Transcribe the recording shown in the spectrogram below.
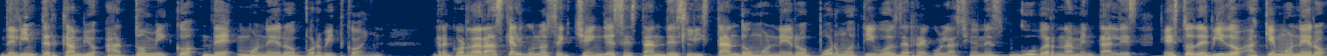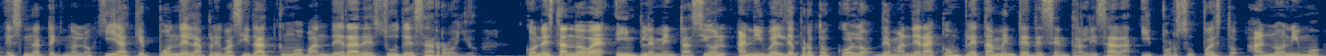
del intercambio atómico de Monero por Bitcoin. Recordarás que algunos exchanges están deslistando Monero por motivos de regulaciones gubernamentales, esto debido a que Monero es una tecnología que pone la privacidad como bandera de su desarrollo. Con esta nueva implementación a nivel de protocolo de manera completamente descentralizada y por supuesto anónimo,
